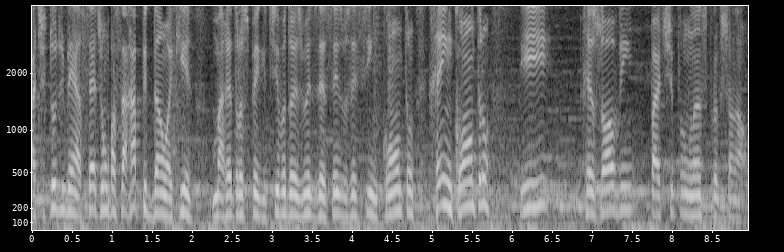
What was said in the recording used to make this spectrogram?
Atitude 67, vamos passar rapidão aqui, uma retrospectiva 2016, vocês se encontram, reencontram e resolvem partir para um lance profissional.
